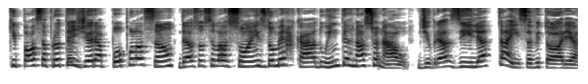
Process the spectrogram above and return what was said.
que possa proteger a população das oscilações do mercado internacional. De Brasília, Thaisa Vitória.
